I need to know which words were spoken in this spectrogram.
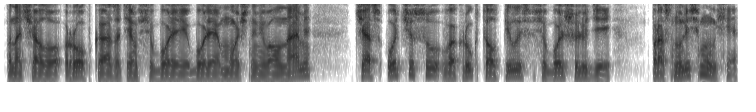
поначалу робко, а затем все более и более мощными волнами. Час от часу вокруг толпилось все больше людей. Проснулись мухи.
